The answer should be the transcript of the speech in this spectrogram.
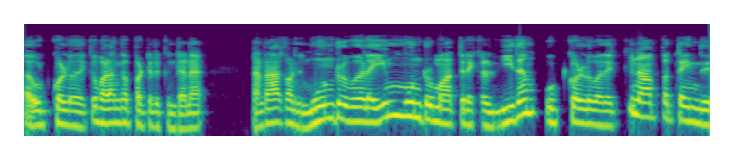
உட்கொள்வதற்கு வழங்கப்பட்டிருக்கின்றன. நன்றாக மூன்று வேளையும் மூன்று மாத்திரைகள் வீதம் உட்கொள்வதற்கு நாற்பத்தைந்து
